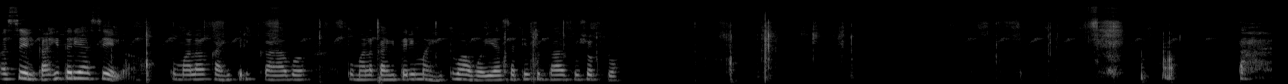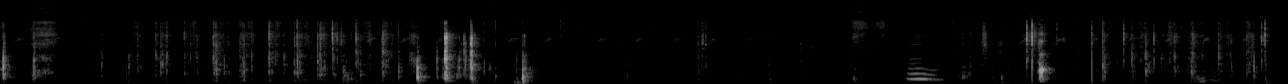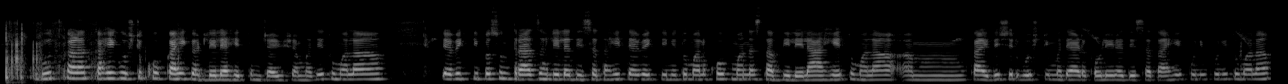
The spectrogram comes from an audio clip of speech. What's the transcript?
असेल काहीतरी असेल. तुम्हाला काहीतरी कळावं तुम्हाला काहीतरी माहीत व्हावं यासाठी सुद्धा असू शकतो. भूतकाळात काही गोष्टी खूप काही घडलेल्या आहेत तुमच्या आयुष्यामध्ये. तुम्हाला त्या व्यक्तीपासून त्रास झालेला दिसत आहे. त्या व्यक्तीने तुम्हाला खूप मनस्ताप दिलेला आहे. तुम्हाला कायदेशीर गोष्टीमध्ये अडकवलेलं दिसत आहे. कुणी कुणी तुम्हाला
